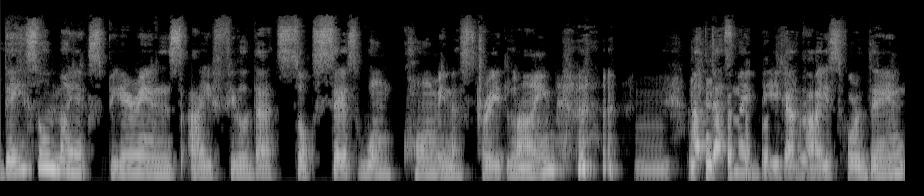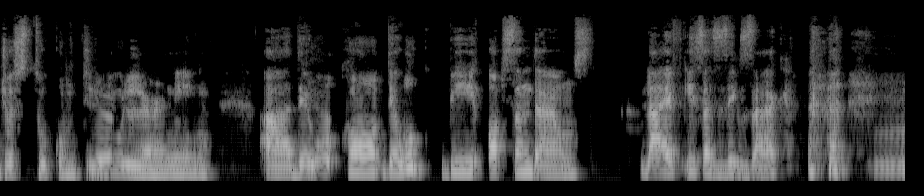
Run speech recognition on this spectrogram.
Based on my experience, I feel that success won't come in a straight line. mm. and that's my big that's advice for them, just to continue yeah. learning uh, there yeah. will come, there will be ups and downs. Life is a zigzag, mm-hmm.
